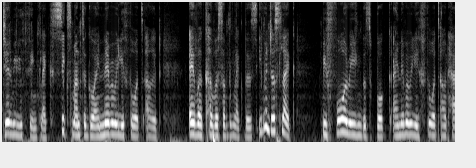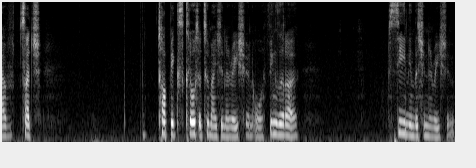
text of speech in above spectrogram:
didn't really think like six months ago. I never really thought I would ever cover something like this. Even just like before reading this book, I never really thought I would have such topics closer to my generation or things that are seen in this generation.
